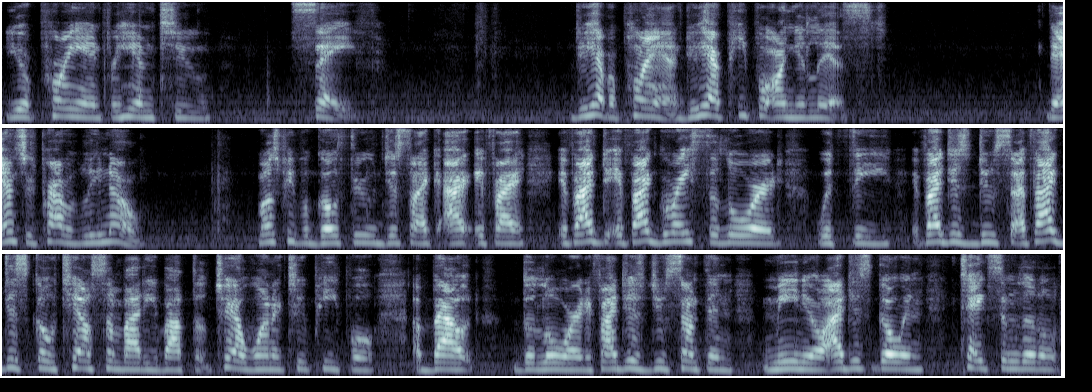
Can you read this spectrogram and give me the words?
you're praying for him to save? Do you have a plan? Do you have people on your list? The answer is probably no. Most people go through just like I, if I, if I, if I grace the Lord with the, if I just do, if I just go tell somebody about the, tell one or two people about the Lord. If I just do something menial, I just go and take some little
